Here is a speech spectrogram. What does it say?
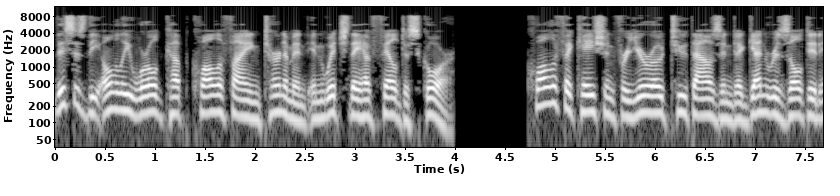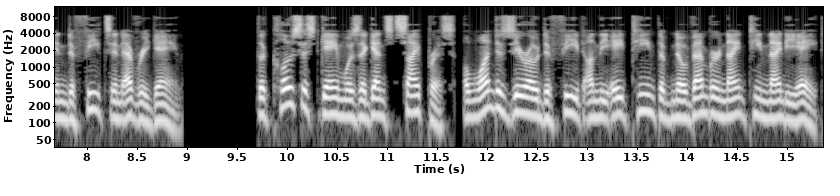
This is the only World Cup qualifying tournament in which they have failed to score. Qualification for Euro 2000 again resulted in defeats in every game. The closest game was against Cyprus, a 1–0 defeat on 18 November 1998.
